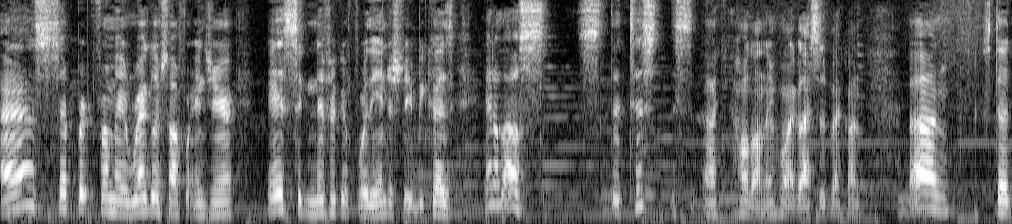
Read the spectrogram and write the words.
as separate from a regular software engineer is significant for the industry because it allows statistics. Uh, hold on, let me put my glasses back on. Uh, stat,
